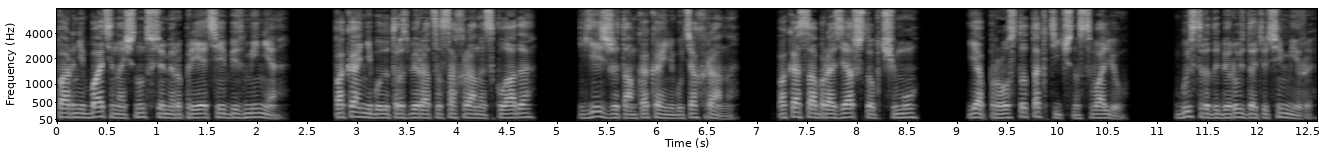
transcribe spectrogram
Парни бати начнут все мероприятие без меня. Пока они будут разбираться с охраной склада, есть же там какая-нибудь охрана. Пока сообразят, что к чему, я просто тактично свалю. Быстро доберусь до тети Миры.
